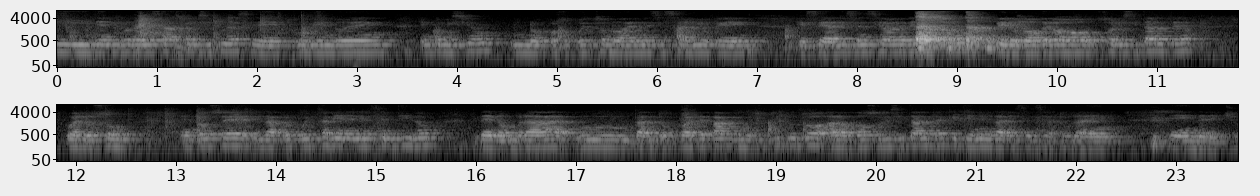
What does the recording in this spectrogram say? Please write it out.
y dentro de esas solicitudes se estuvo viendo en, en comisión, por supuesto no es necesario que, que sea licenciado en Derecho, pero dos de los solicitantes pues lo son. Entonces, la propuesta viene en el sentido de nombrar mm, tanto juez de paz como sustituto a los dos solicitantes que tienen la licenciatura en, en Derecho.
